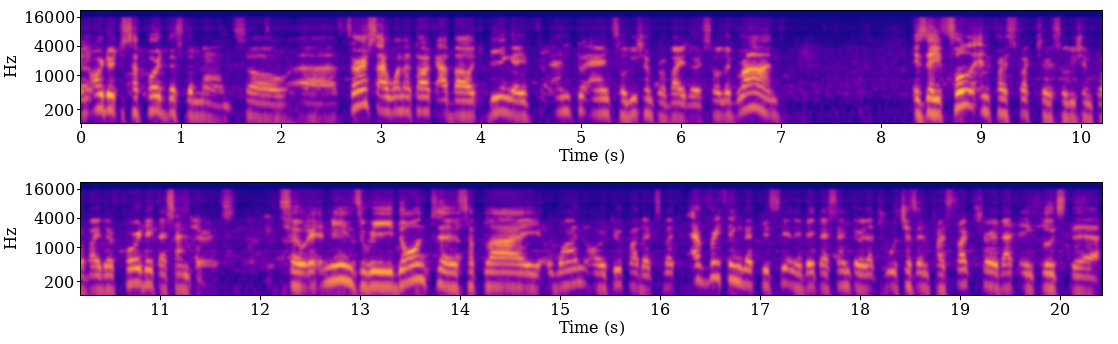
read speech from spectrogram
in order to support this demand. So uh, first, I want to talk about being a end-to-end solution provider. So Legrand is a full infrastructure solution provider for data centers. So it means we don't uh, supply one or two products, but everything that you see in a data center, that which is infrastructure, that includes the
